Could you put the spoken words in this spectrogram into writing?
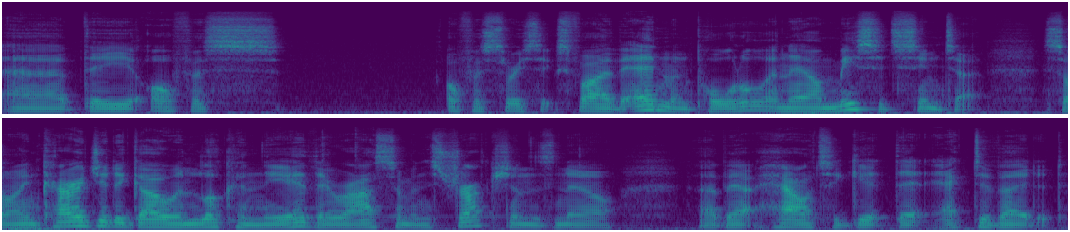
uh, the Office Office 365 admin portal and our message center. So I encourage you to go and look in there. There are some instructions now about how to get that activated.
